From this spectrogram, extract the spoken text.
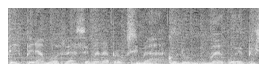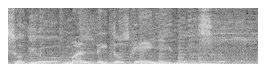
Te esperamos la semana próxima con un nuevo episodio. Malditos Games.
